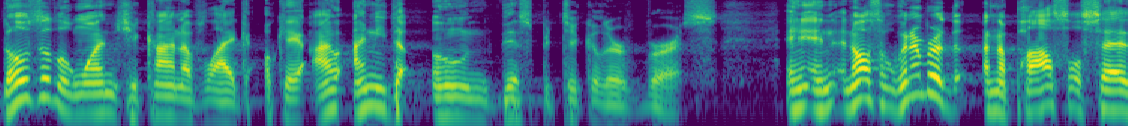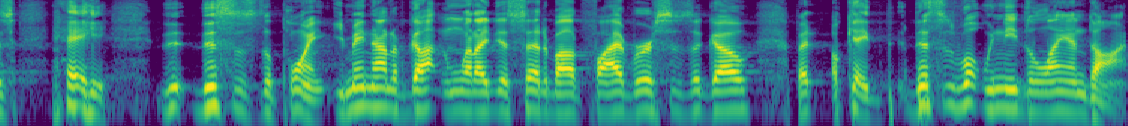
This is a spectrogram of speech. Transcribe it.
those are the ones you kind of like, okay, I, I need to own this particular verse. And, and, and also, whenever an apostle says, hey, th- this is the point, you may not have gotten what I just said about five verses ago, but okay, this is what we need to land on.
